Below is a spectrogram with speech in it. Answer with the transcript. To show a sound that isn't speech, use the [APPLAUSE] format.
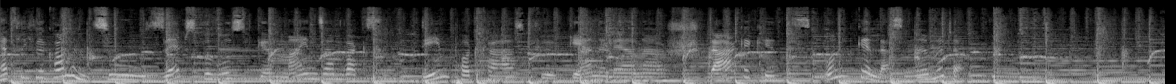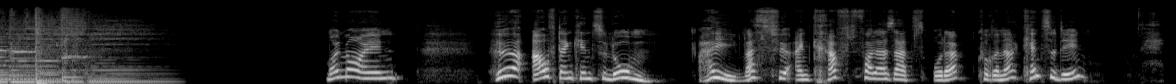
Herzlich willkommen zu Selbstbewusst gemeinsam wachsen, dem Podcast für gerne Lerner, starke Kids und gelassene Mütter. Moin, moin. Hör auf, dein Kind zu loben. Ei, was für ein kraftvoller Satz, oder? Corinna, kennst du den?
